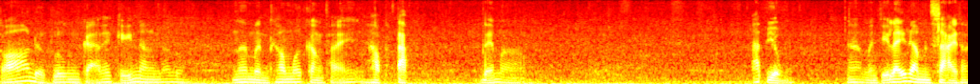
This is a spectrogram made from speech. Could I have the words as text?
Có được luôn cả cái kỹ năng đó luôn. Nên mình không có cần phải học tập để mà áp dụng. Mình chỉ lấy ra mình xài thôi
